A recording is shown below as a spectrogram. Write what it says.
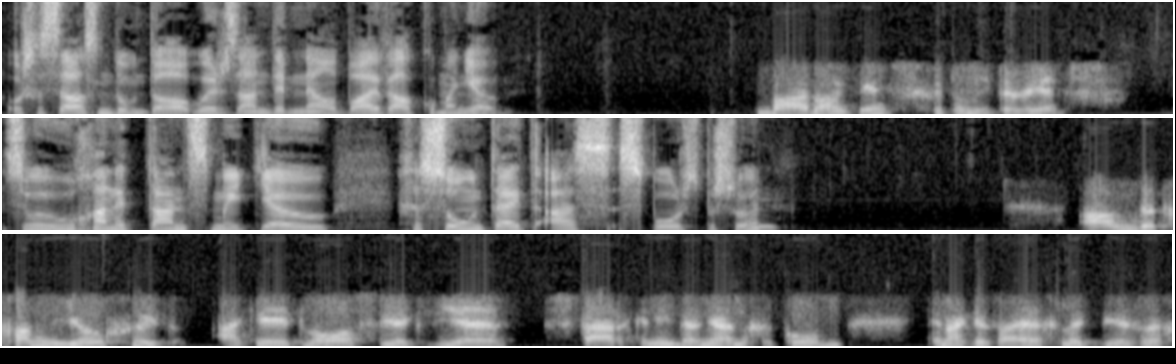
Ons gesels net om daaroor Zander Nel, baie welkom aan jou. Baie dankie, goed om u te weet. So, hoe gaan dit tans met jou gesondheid as sportpersoon? Um dit gaan heel goed. Ek het laasweek weer sterk in die dinge ingekom en ek is eintlik besig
